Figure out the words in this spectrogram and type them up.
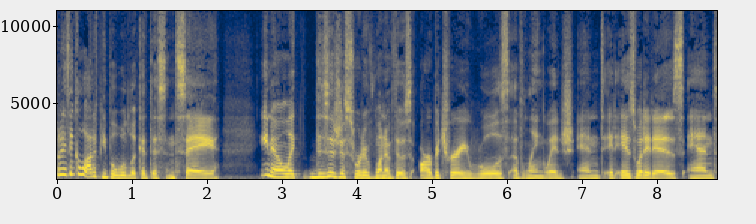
But I think a lot of people will look at this and say, you know, like this is just sort of one of those arbitrary rules of language, and it is what it is. And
